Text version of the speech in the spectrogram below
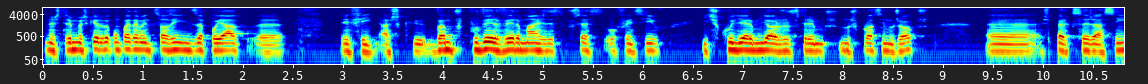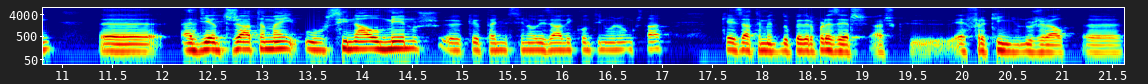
na extrema esquerda completamente sozinho e desapoiado. Uh, enfim, acho que vamos poder ver mais desse processo ofensivo e escolher melhor os extremos nos próximos jogos. Uh, espero que seja assim. Uh, adianto já também o sinal menos uh, que eu tenho sinalizado e continuo a não gostar, que é exatamente do Pedro Prazeres. Acho que é fraquinho no geral. Uh,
